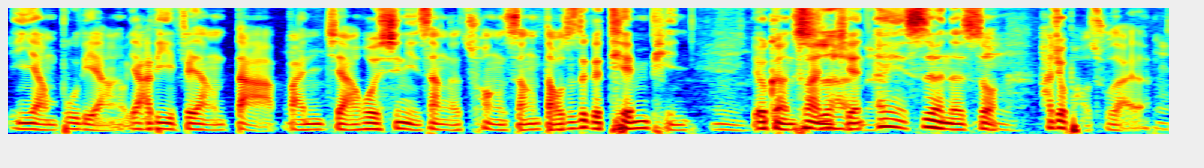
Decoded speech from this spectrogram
营养不良、压力非常大、搬家或心理上的创伤，导致这个天平，嗯，有可能突然间哎失衡的时候，他就跑出来了，嗯。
